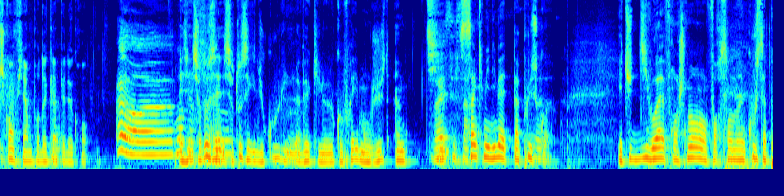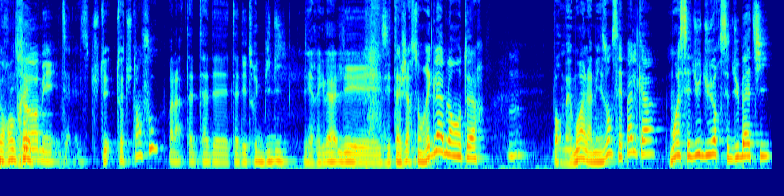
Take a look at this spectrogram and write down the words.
Je confirme pour deux cap et deux crocs. Alors, euh, moi, Et surtout, c'est, perso- surtout, c'est que du coup, avec le coffret, il manque juste un petit Ouais, c'est ça. 5 mm, pas plus, quoi. Et tu te dis, ouais, franchement, en forçant d'un coup, ça peut rentrer. Non, mais tu te- toi, tu t'en fous. Voilà, t'as as des, t'as des trucs Billy. Les, régla- les étagères sont réglables en hauteur. Mm. Bon, mais moi, à la maison, c'est pas le cas. Moi, c'est du dur, c'est du bâti.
